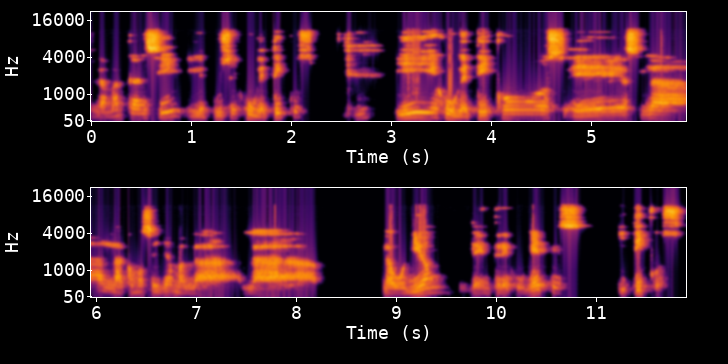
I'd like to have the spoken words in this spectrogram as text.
la marca en sí, le puse jugueticos. Y jugueticos es la, la, ¿cómo se llama? La, la, la unión de entre juguetes y ticos.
